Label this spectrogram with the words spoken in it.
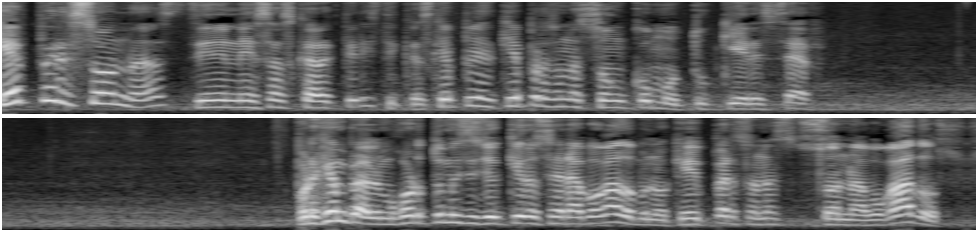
qué personas tienen esas características, qué, qué personas son como tú quieres ser. Por ejemplo, a lo mejor tú me dices, yo quiero ser abogado. Bueno, ¿qué personas son abogados?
